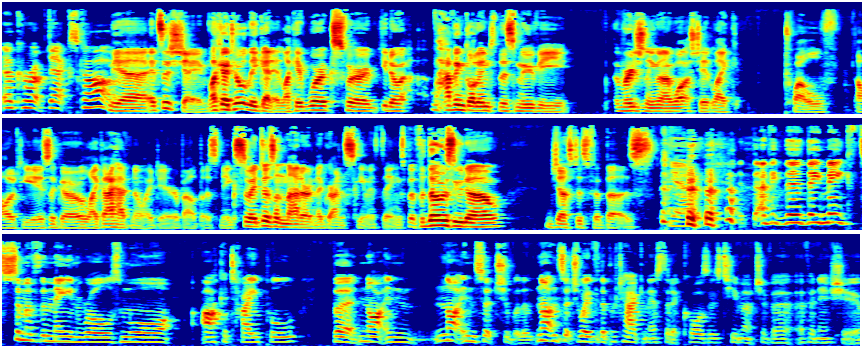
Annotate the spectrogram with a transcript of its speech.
a corrupt ex cop. Yeah, it's a shame. Like, I totally get it. Like, it works for you know, having got into this movie originally when I watched it like twelve odd years ago. Like, I had no idea about Buzz Meeks, so it doesn't matter in the grand scheme of things. But for those who know, justice for Buzz. Yeah. I think the, they make some of the main roles more archetypal, but not in not in such a, not in such a way for the protagonist that it causes too much of a of an issue.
